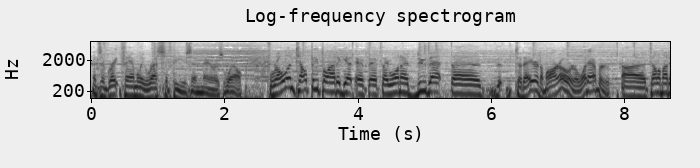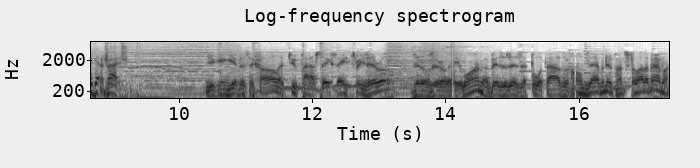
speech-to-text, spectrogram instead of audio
and some great family recipes in there as well. Roland, tell people how to get if if they want to do that uh, today or tomorrow or whatever. Uh, tell them how to get in touch. You can give us a call at 256-830-0081 or visit us at 4000 Holmes Avenue, Huntsville, Alabama.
